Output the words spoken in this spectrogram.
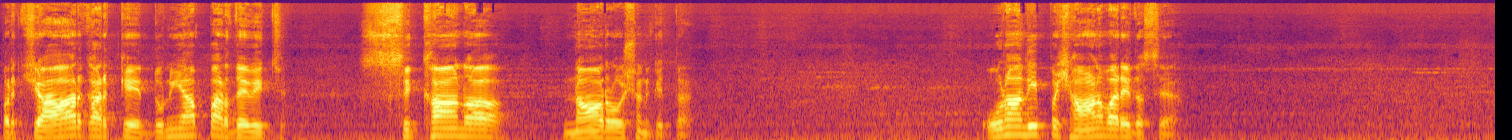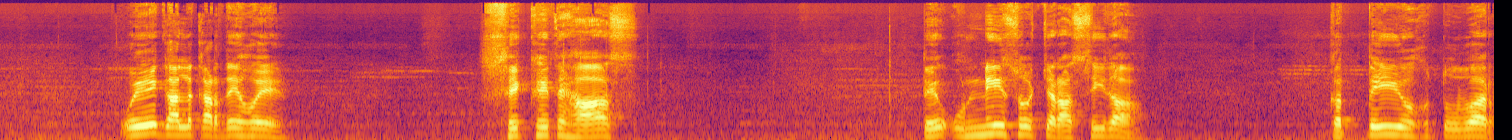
ਪ੍ਰਚਾਰ ਕਰਕੇ ਦੁਨੀਆ ਭਰ ਦੇ ਵਿੱਚ ਸਿੱਖਾਂ ਦਾ ਨਾਂ ਰੋਸ਼ਨ ਕੀਤਾ। ਉਹਨਾਂ ਦੀ ਪਛਾਣ ਬਾਰੇ ਦੱਸਿਆ। ਉਹ ਇਹ ਗੱਲ ਕਰਦੇ ਹੋਏ ਸਿੱਖ ਇਤਿਹਾਸ ਤੇ 1984 ਦਾ 31 ਅਕਤੂਬਰ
